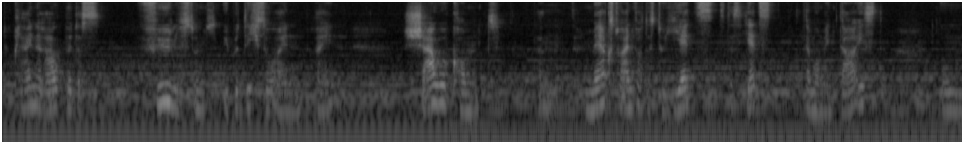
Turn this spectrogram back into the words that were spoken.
du kleine Raupe das fühlst und über dich so ein, ein Schauer kommt, dann merkst du einfach, dass du jetzt, dass jetzt der Moment da ist, um,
